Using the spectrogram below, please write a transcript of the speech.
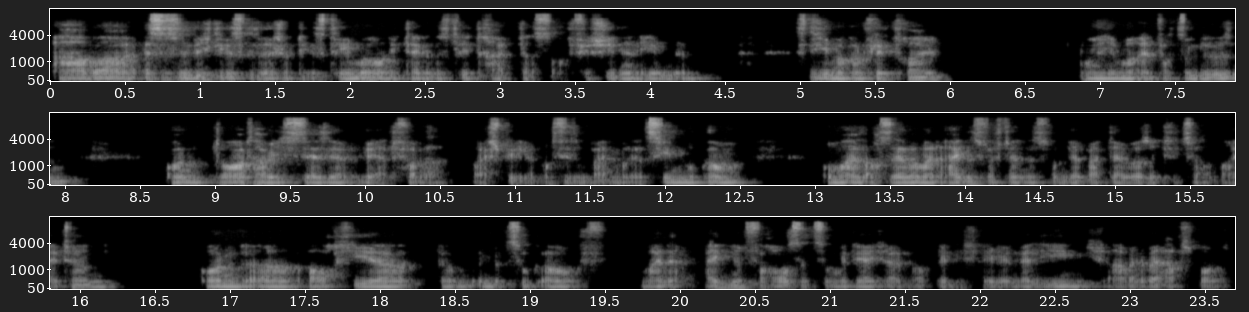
Aber es ist ein wichtiges gesellschaftliches Thema und die Tech-Industrie treibt das auf verschiedenen Ebenen ist nicht immer konfliktfrei und nicht immer einfach zu lösen. Und dort habe ich sehr, sehr wertvolle Beispiele aus diesen beiden Magazinen bekommen, um halt auch selber mein eigenes Verständnis von der Diversity zu erweitern. Und äh, auch hier ähm, in Bezug auf meine eigenen Voraussetzungen, mit der ich halt auch bin. Ich lebe in Berlin, ich arbeite bei HubSpot.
